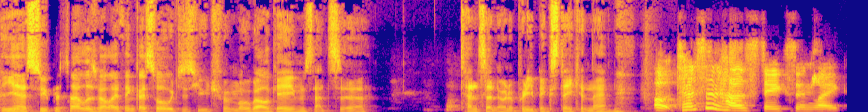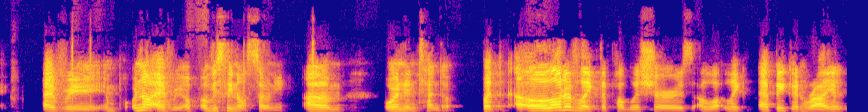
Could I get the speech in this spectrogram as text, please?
yeah Supercell as well. I think I saw, which is huge for mobile games. That's uh, Tencent own a pretty big stake in that. Oh, Tencent has stakes in like every imp- not every obviously not Sony um or Nintendo, but a lot of like the publishers, a lot like Epic and Riot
